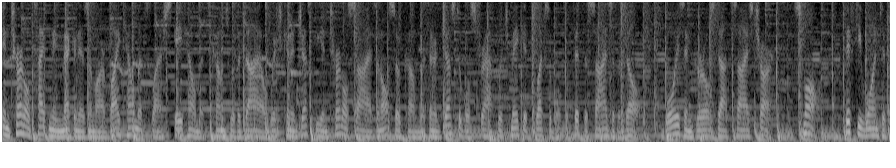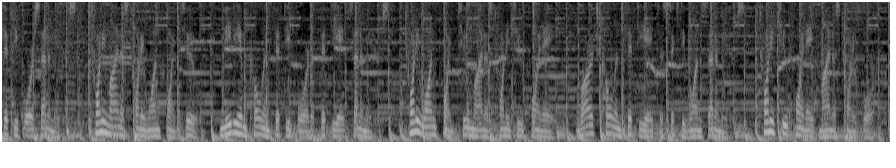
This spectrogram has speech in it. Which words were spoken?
Internal tightening mechanism Our bike helmet slash skate helmets comes with a dial which can adjust the internal size and also come with an adjustable strap which make it flexible to fit the size of adult, boys and girls. Size chart, small, 51 to 54 centimeters, 20 minus 21.2, medium colon 54 to 58 centimeters, 21.2 minus 22.8, large colon 58 to 61 centimeters, 22.8 minus 24.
